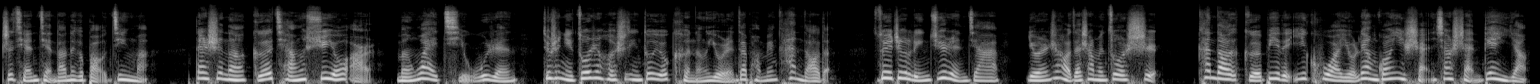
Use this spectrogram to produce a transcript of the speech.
之前捡到那个宝镜嘛。但是呢，隔墙须有耳，门外岂无人？就是你做任何事情都有可能有人在旁边看到的。所以这个邻居人家有人正好在上面做事，看到隔壁的衣库啊有亮光一闪，像闪电一样，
